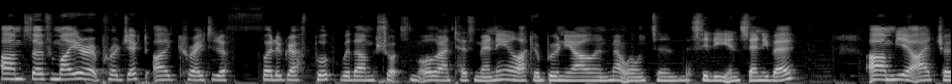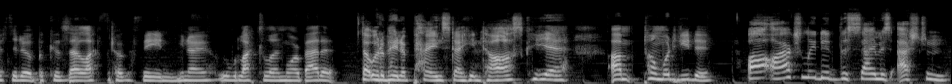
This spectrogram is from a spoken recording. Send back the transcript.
Um, so for my year at project, I created a photograph book with um shots from all around Tasmania, like a Bruny Island, Mount Wellington, the city, and Sandy Bay. Um, yeah, I chose to do it because I like photography and you know we would like to learn more about it. That would have been a painstaking task. Yeah. Um, Tom, what did you do? Uh, I actually did the same as Ashton.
